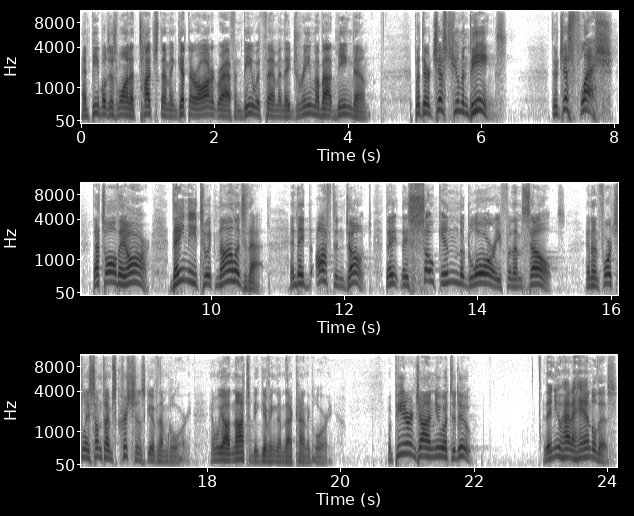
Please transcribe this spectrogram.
and people just want to touch them and get their autograph and be with them, and they dream about being them. But they're just human beings, they're just flesh. That's all they are. They need to acknowledge that. And they often don't. They, they soak in the glory for themselves. And unfortunately, sometimes Christians give them glory, and we ought not to be giving them that kind of glory. But Peter and John knew what to do. They knew how to handle this.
